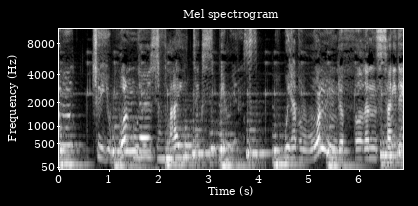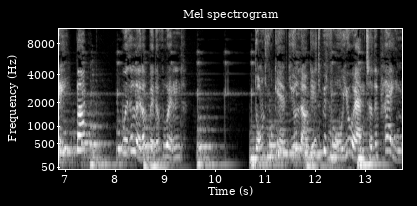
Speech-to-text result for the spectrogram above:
to your Wonders Flight experience. We have a wonderful and sunny day, but with a little bit of wind. Don't forget your luggage before you enter the plane.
